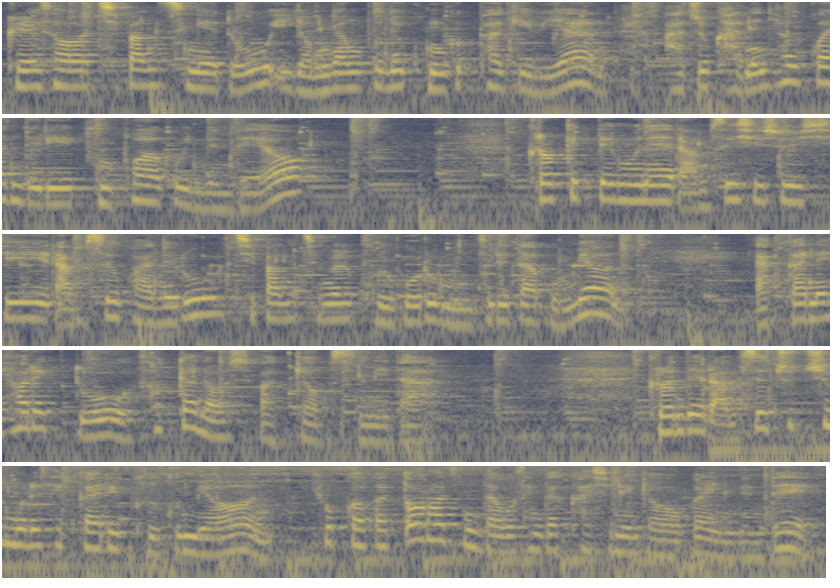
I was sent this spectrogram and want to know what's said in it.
그래서 지방층에도 이 영양분을 공급하기 위한 아주 가는 혈관들이 분포하고 있는데요. 그렇기 때문에 람스 시술 시 람스관으로 지방층을 골고루 문지르다 보면 약간의 혈액도 섞여 나올 수밖에 없습니다. 그런데 람스 추출물의 색깔이 붉으면 효과가 떨어진다고 생각하시는 경우가 있는데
